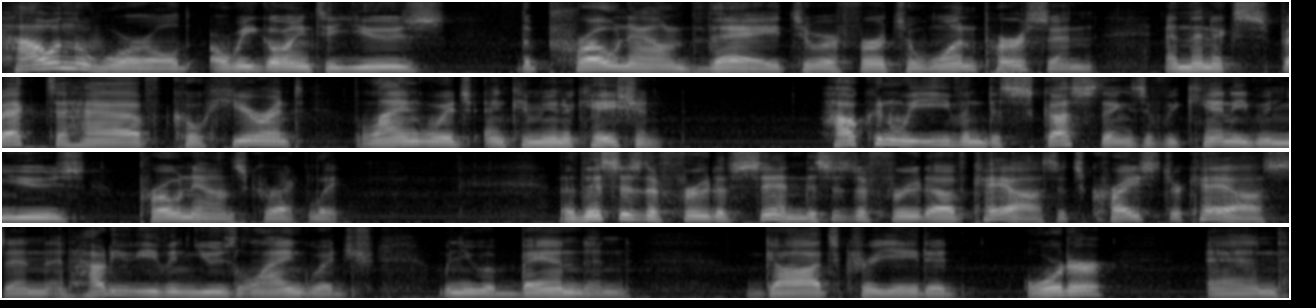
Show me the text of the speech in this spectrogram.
How in the world are we going to use the pronoun they to refer to one person and then expect to have coherent language and communication. How can we even discuss things if we can't even use pronouns correctly? Uh, this is the fruit of sin. This is the fruit of chaos. It's Christ or chaos. And, and how do you even use language when you abandon God's created order and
